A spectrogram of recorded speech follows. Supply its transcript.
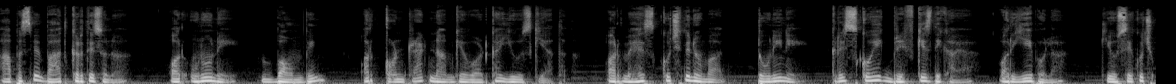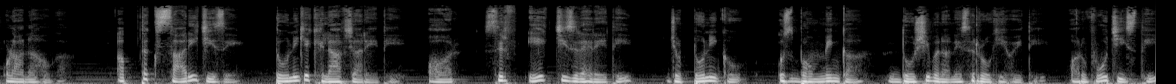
आपस में बात करते सुना और उन्होंने बॉम्बिंग और कॉन्ट्रैक्ट नाम के वर्ड का यूज़ किया था। और महज कुछ दिनों बाद टोनी ने क्रिस को एक ब्रीफकेस दिखाया और ये बोला कि उसे कुछ उड़ाना होगा। अब तक सारी चीज़ें टोनी के खिलाफ जा रही थी और सिर्फ़ एक चीज़ रह रही थी जो टोनी को उस बॉम्बिंग का दोषी बनाने से रोकी हुई थी और वो चीज़ थी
